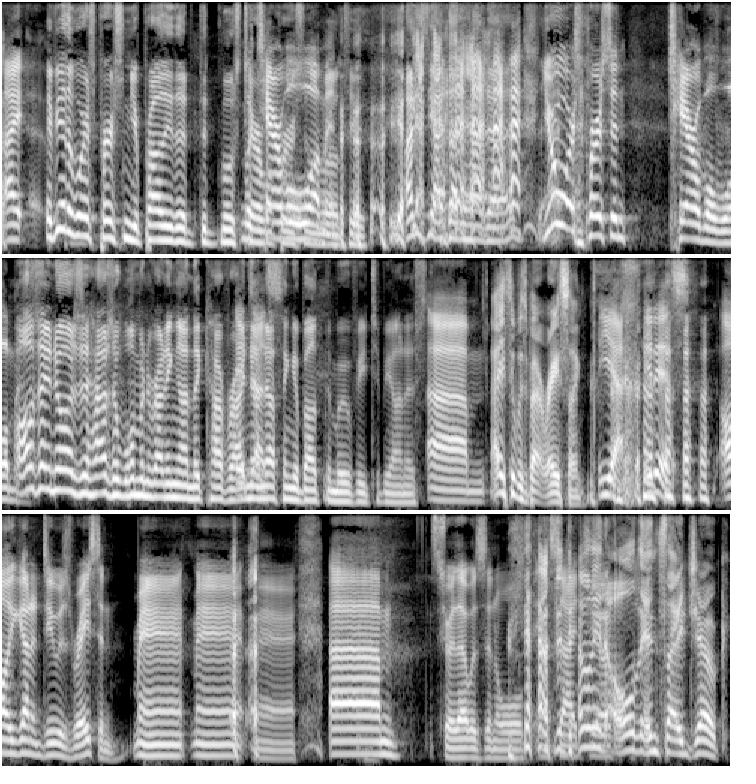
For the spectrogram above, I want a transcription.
I. If you're the worst person, you're probably the, the most terrible, terrible person woman. in the world too. I just yeah, I thought it had a. Your worst person, terrible woman. All I know is it has a woman running on the cover. I know does. nothing about the movie, to be honest. Um, I assume it's about racing. yeah, it is. All you gotta do is racing. Meh, meh, meh. Um, sorry, that was an old That's inside definitely an joke. old inside joke.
